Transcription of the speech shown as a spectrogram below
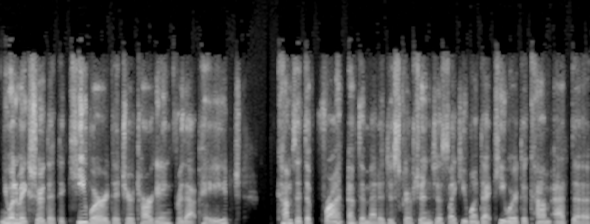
You want to make sure that the keyword that you're targeting for that page comes at the front of the meta description, just like you want that keyword to come at the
